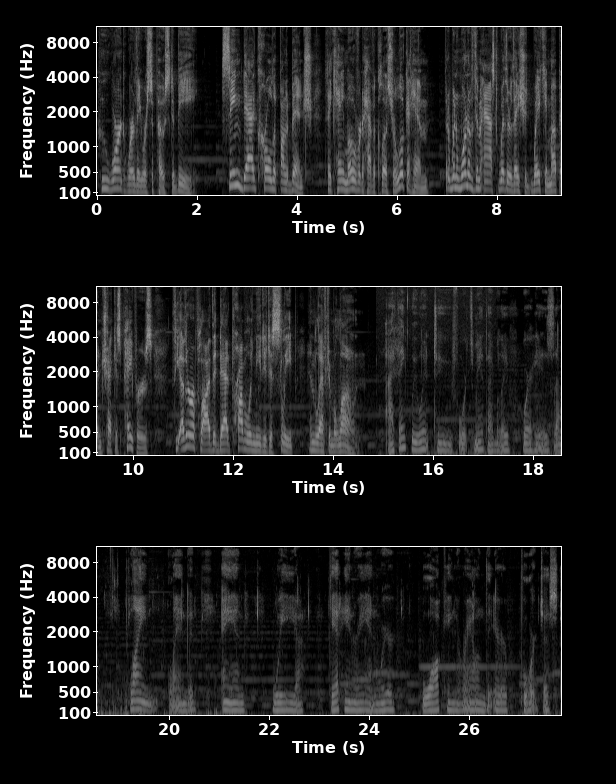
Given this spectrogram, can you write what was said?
who weren't where they were supposed to be. Seeing Dad curled up on a bench, they came over to have a closer look at him, but when one of them asked whether they should wake him up and check his papers, the other replied that Dad probably needed his sleep and left him alone. I think we went to Fort Smith, I believe, where his uh, plane landed, and we uh, get Henry, and we're walking around the airport, just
